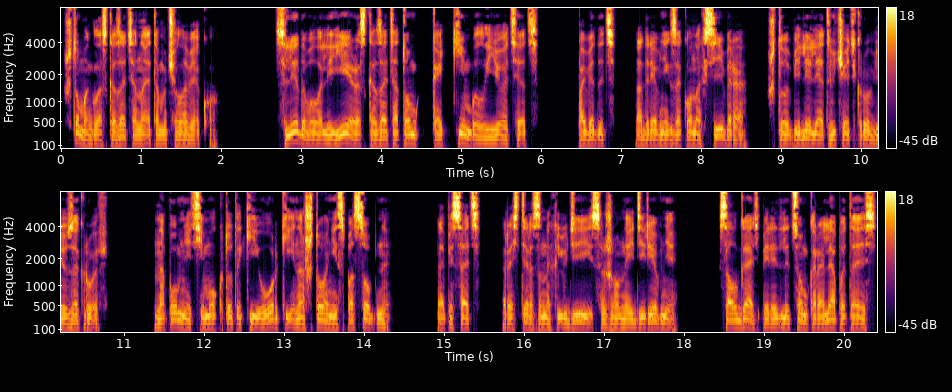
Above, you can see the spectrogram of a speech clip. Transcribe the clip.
Что могла сказать она этому человеку? Следовало ли ей рассказать о том, каким был ее отец? Поведать о древних законах Севера, что велели отвечать кровью за кровь? Напомнить ему, кто такие орки и на что они способны? Написать растерзанных людей и сожженные деревни, солгать перед лицом короля, пытаясь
